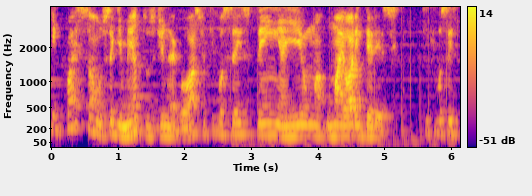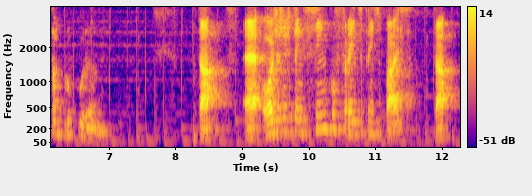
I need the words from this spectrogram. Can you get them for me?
E quais são os segmentos de negócio que vocês têm aí uma, um maior interesse? O que, que vocês estão procurando? Tá. É, hoje a gente tem cinco frentes principais, tá?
